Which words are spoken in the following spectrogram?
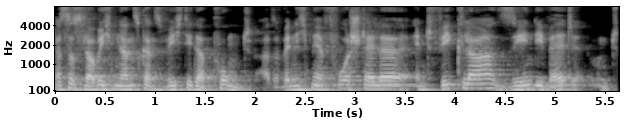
Das ist, glaube ich, ein ganz, ganz wichtiger Punkt. Also wenn ich mir vorstelle, Entwickler sehen die Welt und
